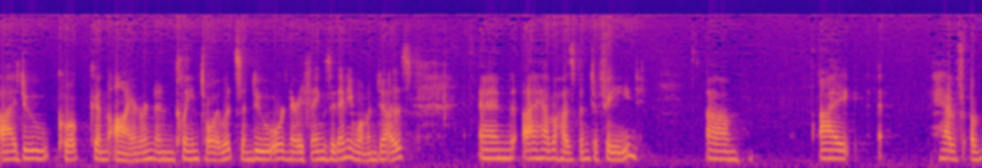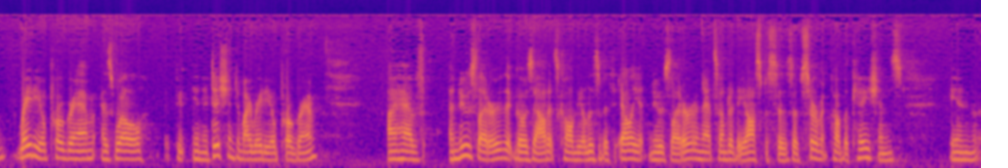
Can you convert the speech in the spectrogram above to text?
I do cook and iron and clean toilets and do ordinary things that any woman does. And I have a husband to feed um, I have a radio program as well, in addition to my radio program. I have a newsletter that goes out. It's called the Elisabeth Elliot Newsletter, and that's under the auspices of Servant Publications in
